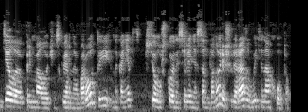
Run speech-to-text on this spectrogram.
Дело принимало очень скверный оборот, и, наконец, все мужское население Сан-Бано решили разом выйти на охоту.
